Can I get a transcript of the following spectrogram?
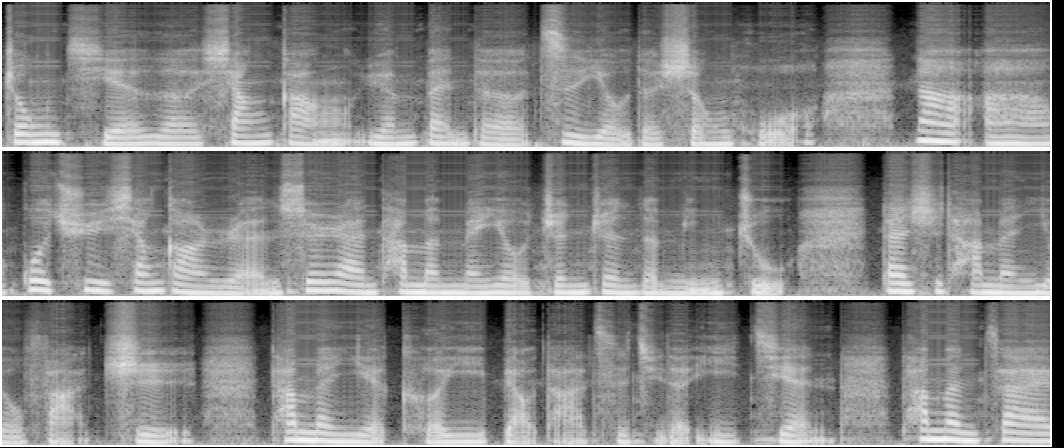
终结了香港原本的自由的生活。那啊、过去香港人虽然他们没有真正的民主，但是他们有法治，他们也可以表达自己的意见。他们在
